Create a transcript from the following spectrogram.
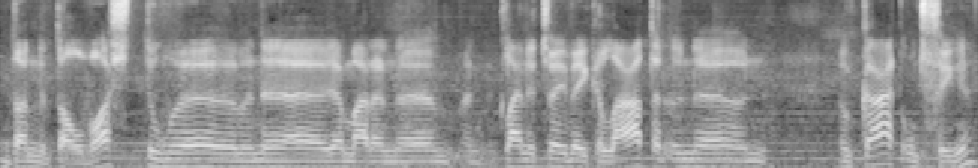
dan het al was. Toen we een, uh, maar een, uh, een, kleine twee weken later een, uh, een, kaart ontvingen.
